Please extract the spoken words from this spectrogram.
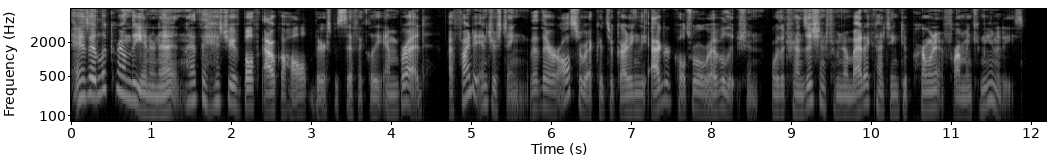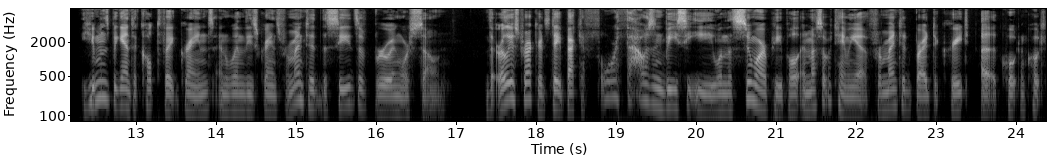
As I look around the internet at the history of both alcohol, beer specifically, and bread, I find it interesting that there are also records regarding the agricultural revolution or the transition from nomadic hunting to permanent farming communities. Humans began to cultivate grains, and when these grains fermented, the seeds of brewing were sown. The earliest records date back to 4000 BCE when the Sumer people in Mesopotamia fermented bread to create a quote unquote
